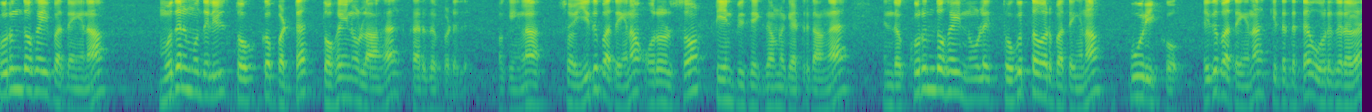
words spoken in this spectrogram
குறுந்தொகை பார்த்தீங்கன்னா முதல் முதலில் தொகுக்கப்பட்ட தொகை நூலாக கருதப்படுது. ஓகேங்களா? ஸோ இது பார்த்தீங்கன்னா ஒரு வருஷம் டிஎன்பிசி எக்ஸாமில் கேட்டிருக்காங்க. இந்த குறுந்தொகை நூலை தொகுத்தவர் பார்த்தீங்கன்னா பூரிக்கோ. இது பார்த்தீங்கன்னா கிட்டத்தட்ட ஒரு தடவை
